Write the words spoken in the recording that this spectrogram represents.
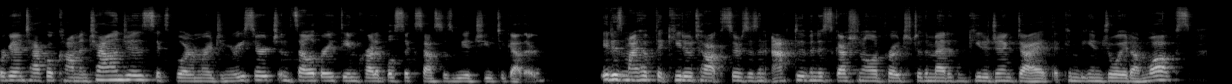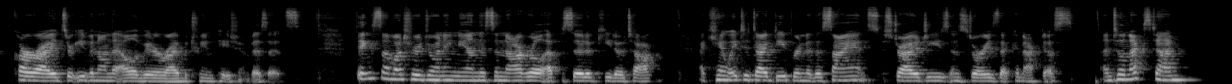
we're going to tackle common challenges, explore emerging research, and celebrate the incredible successes we achieve together. It is my hope that Keto Talk serves as an active and discussional approach to the medical ketogenic diet that can be enjoyed on walks, car rides, or even on the elevator ride between patient visits. Thanks so much for joining me on this inaugural episode of Keto Talk. I can't wait to dive deeper into the science, strategies, and stories that connect us. Until next time.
